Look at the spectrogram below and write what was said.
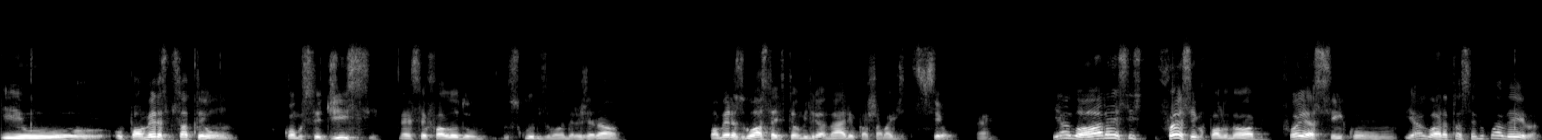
E o, o Palmeiras precisa ter um, como você disse, né, você falou do, dos clubes de uma maneira geral, Palmeiras gosta de ter um milionário para chamar de seu, né? E agora foi assim com o Paulo Nobre, foi assim com e agora está sendo com a Leila,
